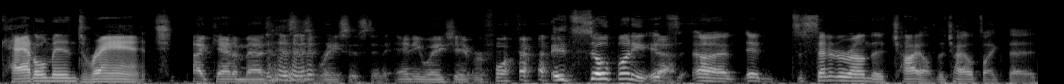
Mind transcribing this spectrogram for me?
Cattleman's Ranch. I can't imagine this is racist in any way, shape, or form. It's so funny. It's uh, it's centered around the child. The child's like the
